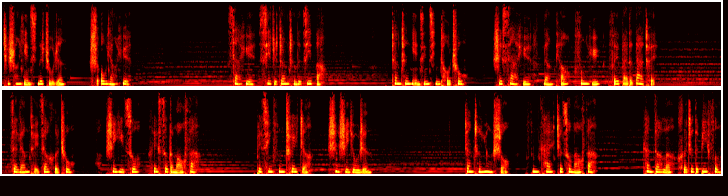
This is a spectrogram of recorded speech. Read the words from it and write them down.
这双眼睛的主人是欧阳月。夏月吸着张成的鸡巴，张成眼睛尽头处是夏月两条丰腴肥白的大腿，在两腿交合处是一撮黑色的毛发，被清风吹着，甚是诱人。张成用手分开这撮毛发，看到了合着的逼缝。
